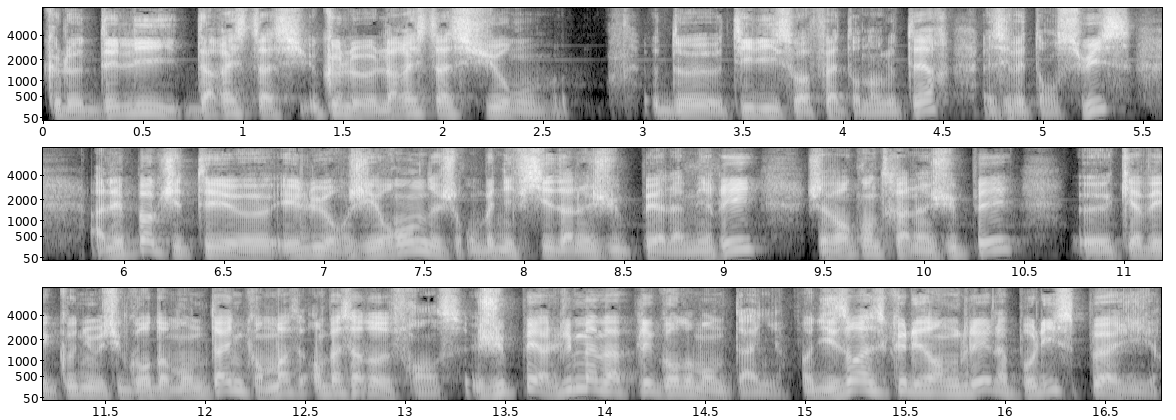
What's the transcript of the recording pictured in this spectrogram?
que le délit d'arrestation, que l'arrestation de Tilly soit faite en Angleterre. Elle s'est faite en Suisse. À l'époque, j'étais euh, élu en Gironde. On bénéficiait d'Alain Juppé à la mairie. J'avais rencontré Alain Juppé, euh, qui avait connu M. Gourdon-Montagne comme ambassadeur de France. Juppé a lui-même appelé Gourdon-Montagne en disant est-ce que les Anglais, la police peut agir?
